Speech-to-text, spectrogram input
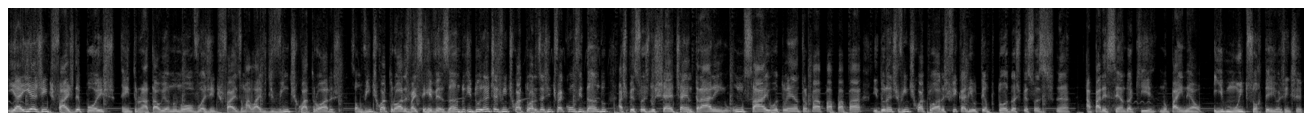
E aí a gente faz depois, entre o Natal e o Ano Novo, a gente faz uma live de 24 horas horas. São 24 horas, vai se revezando e durante as 24 horas a gente vai convidando as pessoas do chat a entrarem. Um sai, o outro entra, pá, pá, pá, pá. E durante 24 horas fica ali o tempo todo as pessoas, né? Aparecendo aqui no painel. E muito sorteio. A gente,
